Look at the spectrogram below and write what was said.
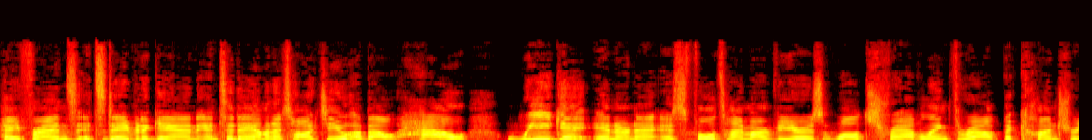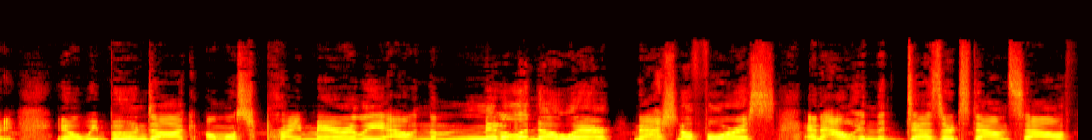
Hey friends, it's David again, and today I'm going to talk to you about how we get internet as full-time RVers while traveling throughout the country. You know, we boondock almost primarily out in the middle of nowhere, national forests, and out in the deserts down south,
